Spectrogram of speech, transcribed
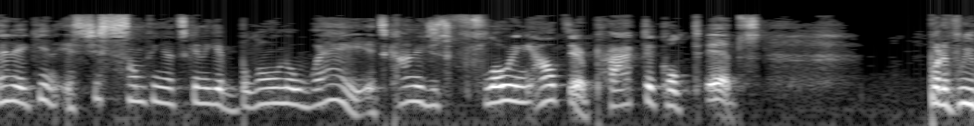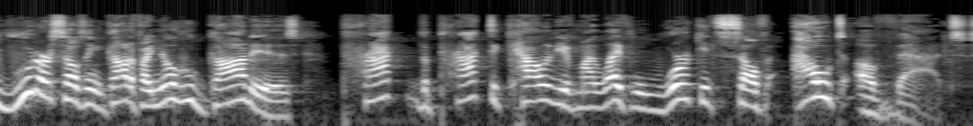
then again, it's just something that's going to get blown away. It's kind of just floating out there, practical tips. But if we root ourselves in God, if I know who God is, the practicality of my life will work itself out of that.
